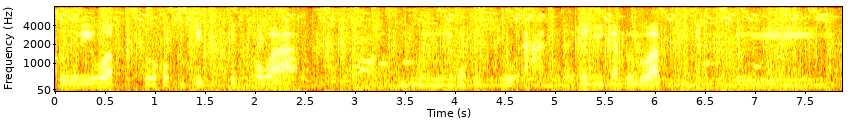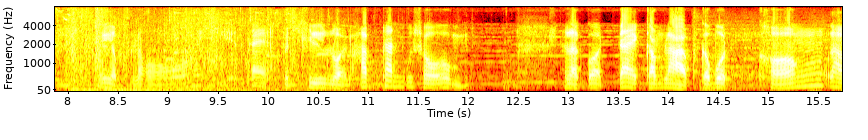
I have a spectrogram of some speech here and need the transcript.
คือที่ว่าตัวผมติดพิษเพราะว่ามีมาติดคิวอ่านแต่ก็ยิงกันรัวๆยิงกันเลยเรียบร้อยแต่เป็นที่ร้อยครับท่านผู้ชม แล้วก็ได้กำลาบกบฏของเรา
